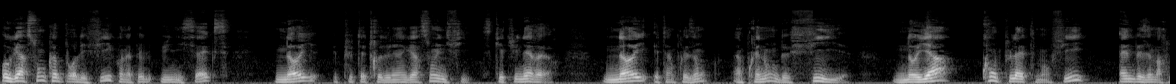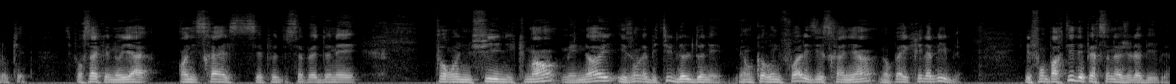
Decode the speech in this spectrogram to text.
aux garçons comme pour les filles, qu'on appelle unisexe, Noy peut être donné un garçon et une fille, ce qui est une erreur. Noy est un prénom, un prénom de fille. Noya, complètement fille, En Marloquet. C'est pour ça que Noya, en Israël, ça peut, être donné pour une fille uniquement, mais Noy, ils ont l'habitude de le donner. Mais encore une fois, les Israéliens n'ont pas écrit la Bible. Ils font partie des personnages de la Bible.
